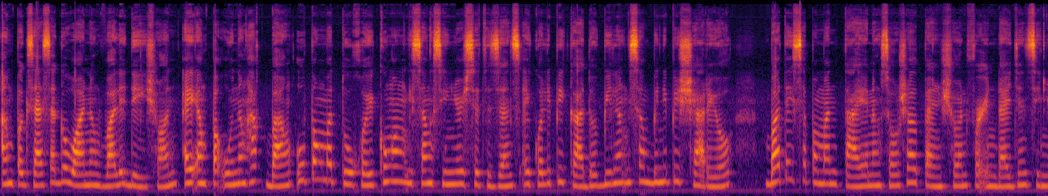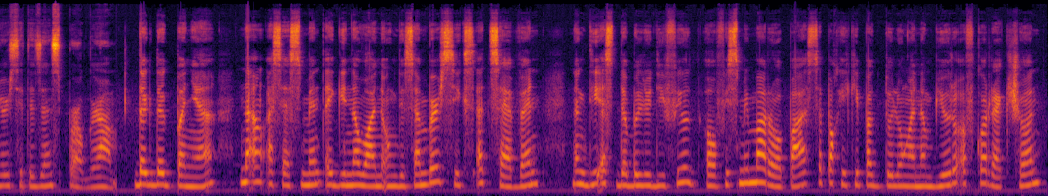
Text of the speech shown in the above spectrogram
Ang pagsasagawa ng validation ay ang paunang hakbang upang matukoy kung ang isang senior citizens ay kwalipikado bilang isang benepisyaryo batay sa pamantayan ng Social Pension for Indigent Senior Citizens Program. Dagdag pa niya na ang assessment ay ginawa noong December 6 at 7 ng DSWD Field Office Mimaropa sa pakikipagtulungan ng Bureau of Correction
